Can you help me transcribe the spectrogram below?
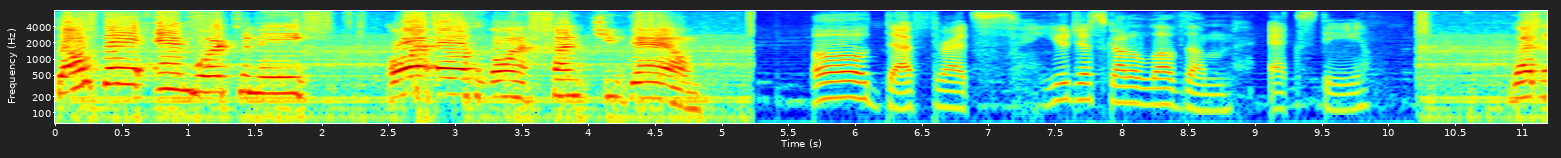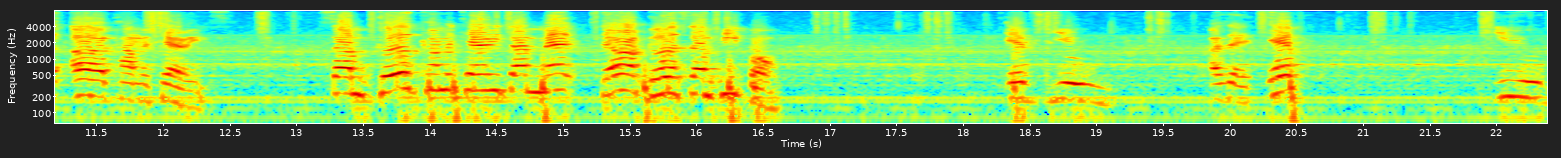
Don't say an N-word to me or else I'm going to hunt you down. Oh, death threats. You just gotta love them, XD. Like other commentaries. Some good commentaries I met, there are good some people. If you, I said, if you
